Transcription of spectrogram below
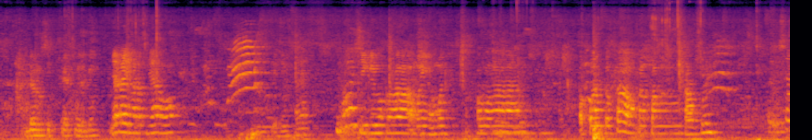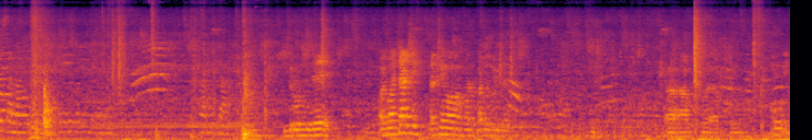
Doon secret mo lagi. Yan kayo harap niya oh. Oh, sige mo ka amoy amoy. Ka mga pakuan ka pa, ka pang tapon. Isa sa nang Drone din. Huwag mo charge eh. Dali mo, magpapalo dito. Ah, up na, up na. Oo eh.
